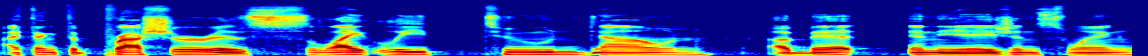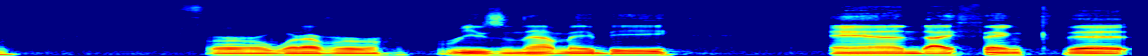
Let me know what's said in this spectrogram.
I think the pressure is slightly tuned down a bit in the Asian swing for whatever reason that may be. And I think that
